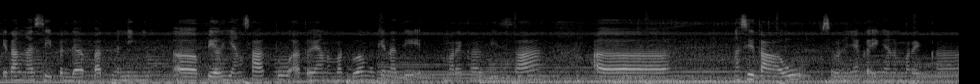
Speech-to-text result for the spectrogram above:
kita ngasih pendapat mending uh, pilih yang satu atau yang nomor dua mungkin nanti mereka bisa uh, ngasih tahu sebenarnya keinginan mereka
